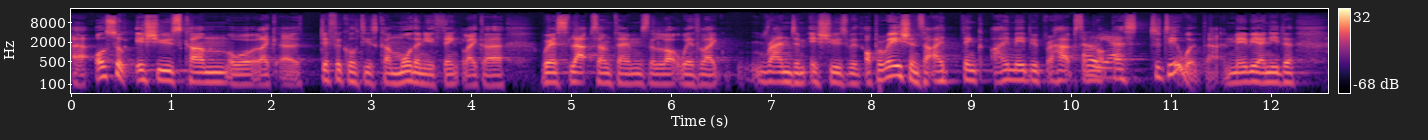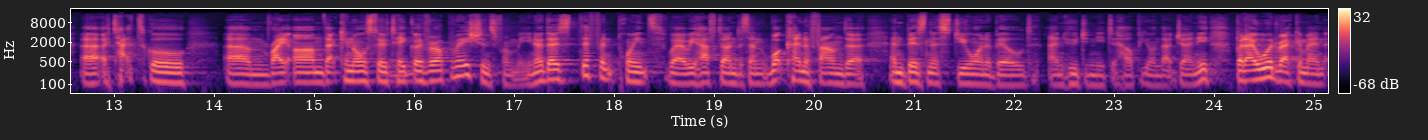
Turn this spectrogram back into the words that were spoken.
Uh, also, issues come or like uh, difficulties come more than you think. Like uh, we're slapped sometimes a lot with like random issues with operations that I think I maybe perhaps am oh, not yeah. best to deal with that, and maybe I need a, a tactical um, right arm that can also take over operations from me. You know, there's different points where we have to understand what kind of founder and business do you want to build and who do you need to help you on that journey. But I would recommend,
